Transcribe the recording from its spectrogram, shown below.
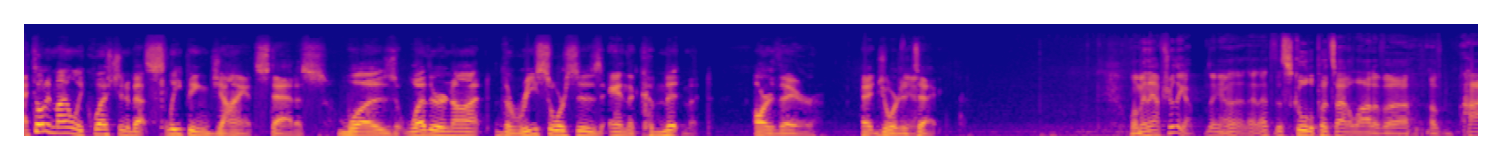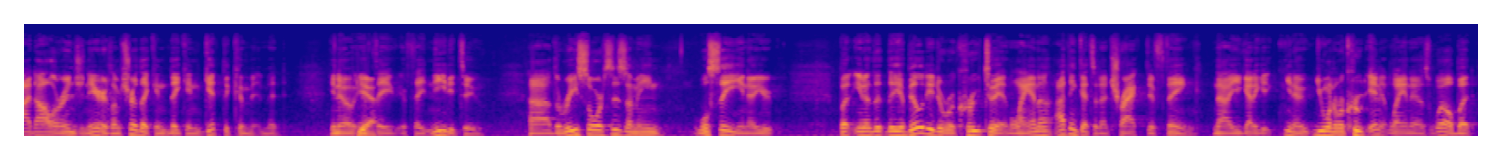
I told him my only question about sleeping giant status was whether or not the resources and the commitment are there at Georgia Yeah. Tech. Well, I mean, I'm sure they got. You know, that's the school that puts out a lot of uh, of high dollar engineers. I'm sure they can they can get the commitment. You know, Yeah. if they if they needed to, uh, the resources. I mean, we'll see. You know, you're. But you know the, the ability to recruit to Atlanta, I think that's an attractive thing. Now you got to get you know you want to recruit in Atlanta as well, but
